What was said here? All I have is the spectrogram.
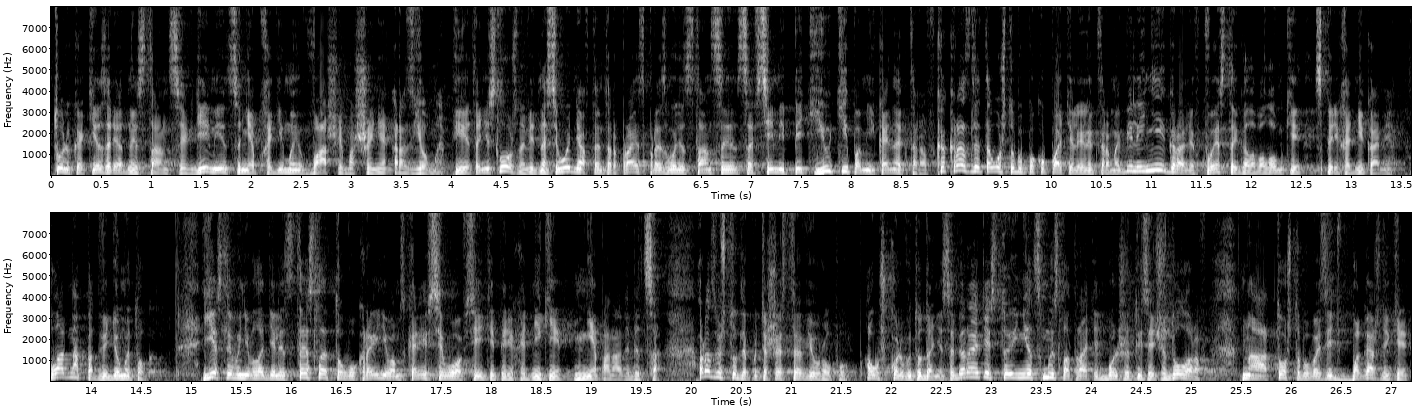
только те зарядные станции, где имеются необходимые вашей машине разъемы. И это несложно, ведь на сегодня Enterprise производит станции со всеми пятью типами коннекторов. Как раз для того, чтобы покупатели электромобилей не играли в квесты и головоломки с переходниками. Ладно, подведем итог. Если вы не владелец Tesla, то в Украине вам скорее всего все эти переходники не понадобятся. Разве что для путешествия в Европу. А уж коль вы туда не собираетесь, то и нет смысла тратить больше тысячи долларов на то, чтобы возить в багажнике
